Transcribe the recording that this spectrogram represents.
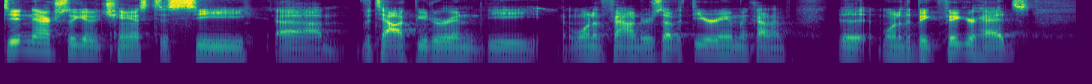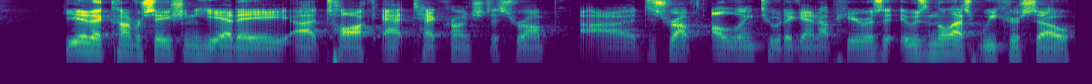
didn't actually get a chance to see um, Vitalik Buterin, the one of the founders of Ethereum and kind of the one of the big figureheads, he had a conversation. He had a uh, talk at TechCrunch Disrupt. Uh, Disrupt. I'll link to it again up here. It was, it was in the last week or so,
